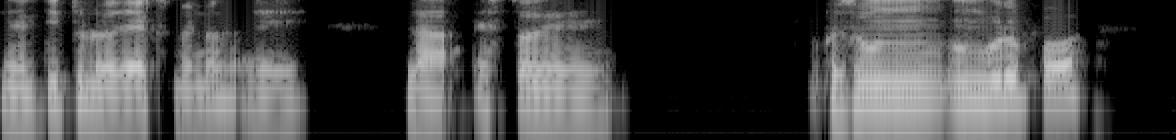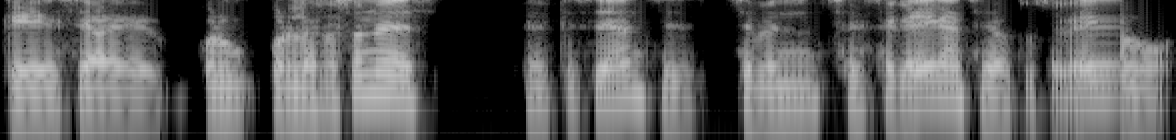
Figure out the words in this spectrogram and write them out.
en el título de X-Men, ¿no? Eh, la, esto de, pues un, un grupo que se, por, por, las razones eh, que sean, se, se, ven, se segregan, se autosegregan o,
